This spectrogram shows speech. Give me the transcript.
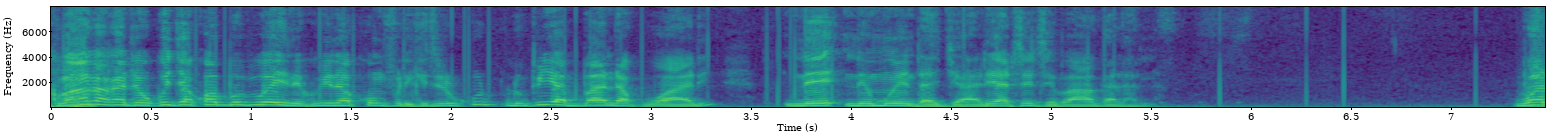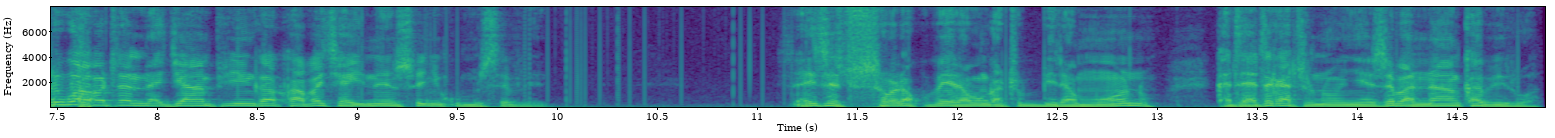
Kubanga kati okujja kwa bobi wine kulina conflict lupia banda kwali ne, ne mwenda gyali ate tebaagalana waliwo abatannajampingako abakyalina ensonyi ku museveni naye tetusobola kubeerawo nga tubbira muono kati ate katunoonyeze bannankabirwa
